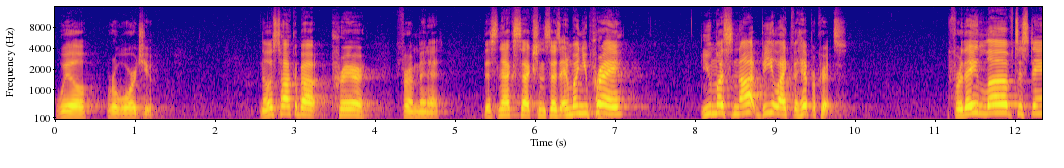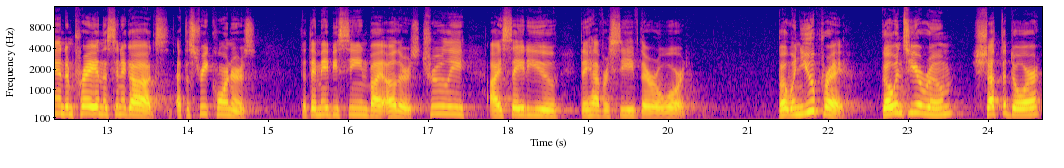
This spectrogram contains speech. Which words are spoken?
will reward you. Now let's talk about prayer for a minute. This next section says, And when you pray, you must not be like the hypocrites, for they love to stand and pray in the synagogues, at the street corners, that they may be seen by others. Truly, I say to you, they have received their reward. But when you pray, go into your room, shut the door,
